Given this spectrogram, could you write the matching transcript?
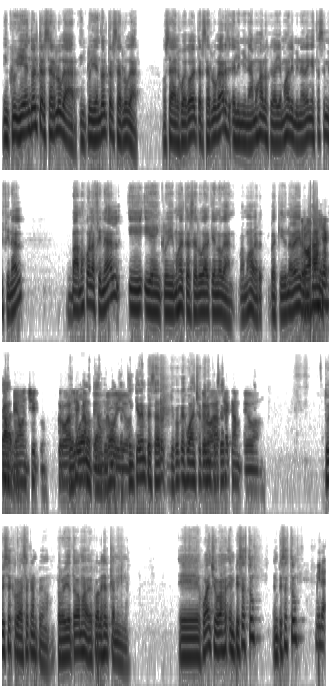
incluyendo el tercer lugar, incluyendo el tercer lugar. O sea, el juego del tercer lugar, eliminamos a los que vayamos a eliminar en esta semifinal. Vamos con la final y, y incluimos el tercer lugar, quién lo gana. Vamos a ver aquí de una vez. y vamos a Croacia campeón, chicos. Croacia campeón, me voy yo. ¿Quién quiere empezar? Yo creo que Juancho quiere empezar. Croacia campeón. Tú dices Croacia campeón, pero ya te vamos a ver cuál es el camino. Eh, Juancho, vas- ¿empiezas tú? ¿Empiezas tú? Mira,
